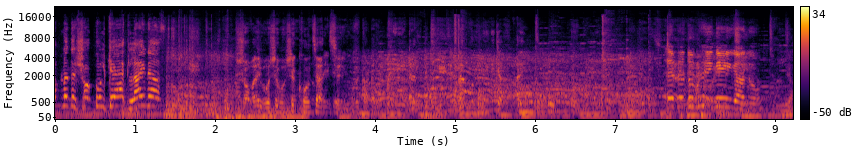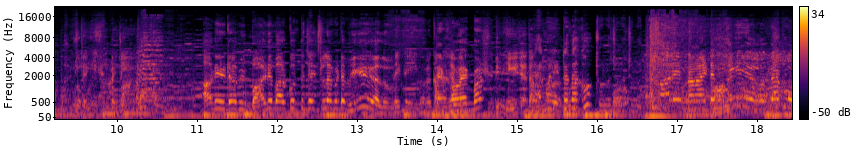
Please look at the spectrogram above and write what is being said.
আপনাদের সকলকে এক লাইনে সবাই বসে বসে খোঁচাচ্ছে। এটা তো ভেঙেই গেল। আরে এটা আমি বাইরে বার করতে চাইছিলাম এটা ভেঙে গেল। এইভাবে একবার। ভেঙে যায় এটা দেখো। আরে না এটা ভেঙে গেল দেখো।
